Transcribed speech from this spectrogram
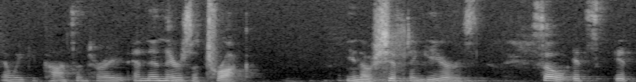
and we can concentrate. And then there's a truck you know, shifting gears. So it's it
